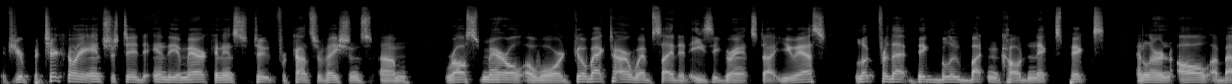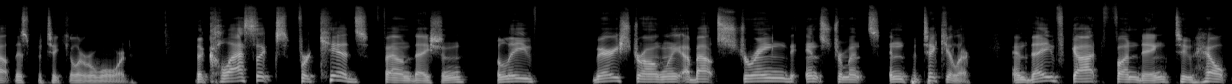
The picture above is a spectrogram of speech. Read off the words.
If you're particularly interested in the American Institute for Conservation's um, Ross Merrill Award, go back to our website at easygrants.us. Look for that big blue button called Nick's Picks and learn all about this particular award. The Classics for Kids Foundation believe very strongly about stringed instruments in particular, and they've got funding to help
